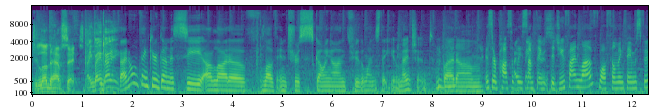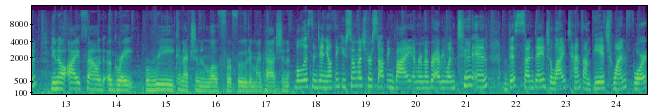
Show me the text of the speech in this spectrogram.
She love to have sex. Bang, bang, bang. I don't think you're going to see a lot of love interests going on through the ones that you mentioned. But um, Is there possibly something? there's- Did you find love while filming Famous Food? you know, I found a great reconnection and love for food and my passion. Well, listen, Danielle, thank you so much for stopping by. And remember, everyone, tune in this Sunday, July 10th on VH1 for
